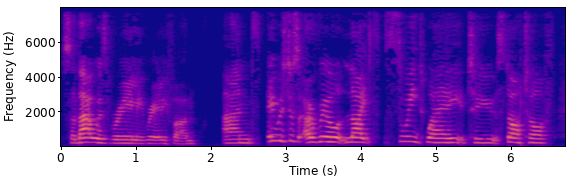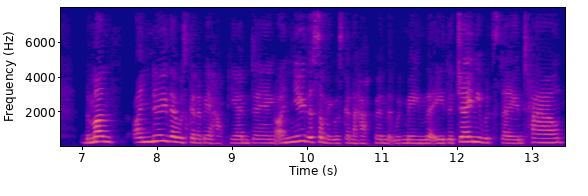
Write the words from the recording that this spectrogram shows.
so that was really, really fun. And it was just a real light, sweet way to start off the month. I knew there was going to be a happy ending. I knew that something was going to happen that would mean that either Janie would stay in town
